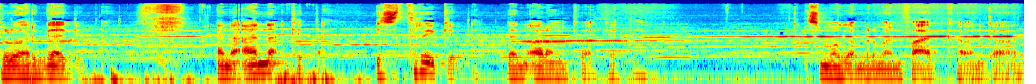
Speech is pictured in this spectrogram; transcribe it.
keluarga kita, anak-anak kita, istri kita, dan orang tua kita. Semoga bermanfaat kawan-kawan.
